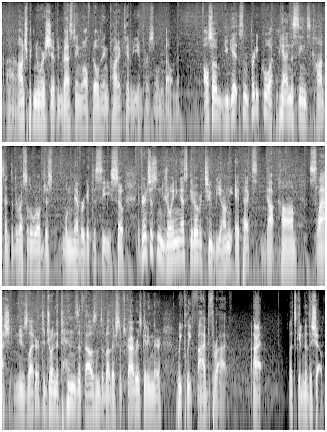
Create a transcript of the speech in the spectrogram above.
uh, entrepreneurship, investing, wealth building, productivity, and personal development. Also, you get some pretty cool behind the scenes content that the rest of the world just will never get to see. So if you're interested in joining us, get over to beyondtheapex.com slash newsletter to join the tens of thousands of other subscribers getting their weekly five to thrive. All right, let's get into the show.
